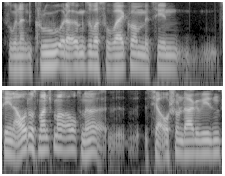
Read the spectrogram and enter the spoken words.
sogenannten Crew oder irgend sowas vorbeikommen, mit zehn, zehn Autos manchmal auch, ne, ist ja auch schon da gewesen,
